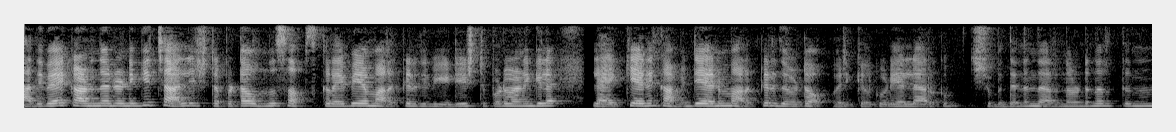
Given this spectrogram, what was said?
ആദ്യമായി കാണുന്നവരുണ്ടെങ്കിൽ ചാനൽ ഇഷ്ടപ്പെട്ട ഒന്ന് സബ്സ്ക്രൈബ് ചെയ്യാൻ മറക്കരുത്. വീഡിയോ ഇഷ്ടപ്പെടുവാണെങ്കിൽ ലൈക്ക് ചെയ്യാനും കമന്റ് ചെയ്യാനും മറക്കരുത് കേട്ടോ. ഒരിക്കൽ കൂടി എല്ലാവർക്കും ശുഭദിനം നേർന്നുകൊണ്ട് നിർത്തുന്നു.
